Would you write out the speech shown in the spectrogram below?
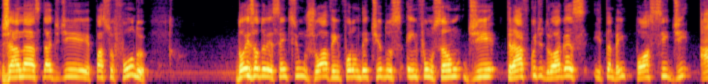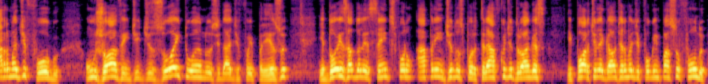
Já na cidade de Passo Fundo, dois adolescentes e um jovem foram detidos em função de tráfico de drogas e também posse de arma de fogo. Um jovem de 18 anos de idade foi preso e dois adolescentes foram apreendidos por tráfico de drogas e porte ilegal de arma de fogo em Passo Fundo.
